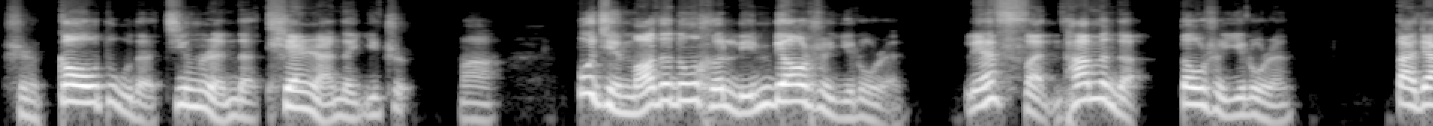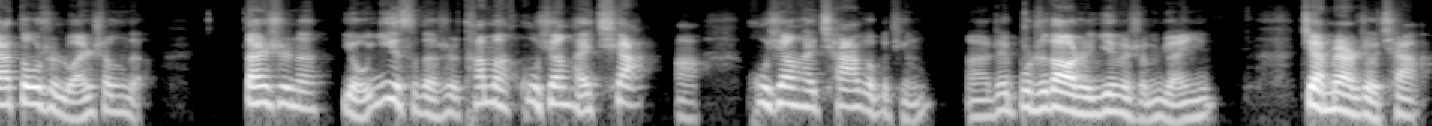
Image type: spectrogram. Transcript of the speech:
是高度的惊人的天然的一致啊。不仅毛泽东和林彪是一路人，连粉他们的都是一路人，大家都是孪生的。但是呢，有意思的是，他们互相还掐啊，互相还掐个不停啊，这不知道是因为什么原因，见面就掐。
